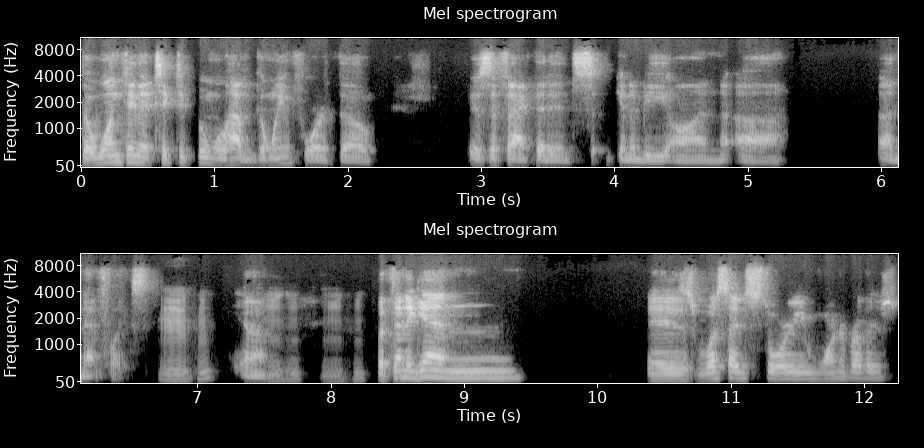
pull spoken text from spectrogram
The one thing that Tick Tick Boom will have going for it though is the fact that it's going to be on uh, uh, Netflix. Mm-hmm, You know, mm-hmm, mm-hmm. but then again, is West Side Story Warner Brothers?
